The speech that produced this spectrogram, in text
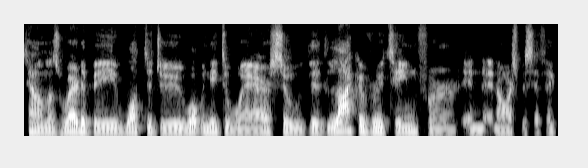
telling us where to be, what to do, what we need to wear. So the lack of routine for in, in our specific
